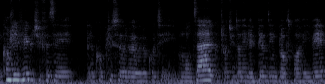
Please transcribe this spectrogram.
Et quand j'ai vu que tu faisais le, plus euh, le, côté mental, que toi tu donnais les building blocks pour arriver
